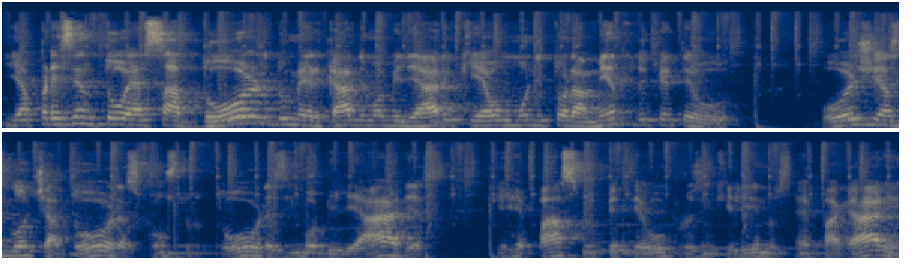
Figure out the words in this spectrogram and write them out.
e apresentou essa dor do mercado imobiliário que é o monitoramento do IPTU. Hoje as loteadoras, construtoras, imobiliárias que repassam o IPTU para os inquilinos é, pagarem,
